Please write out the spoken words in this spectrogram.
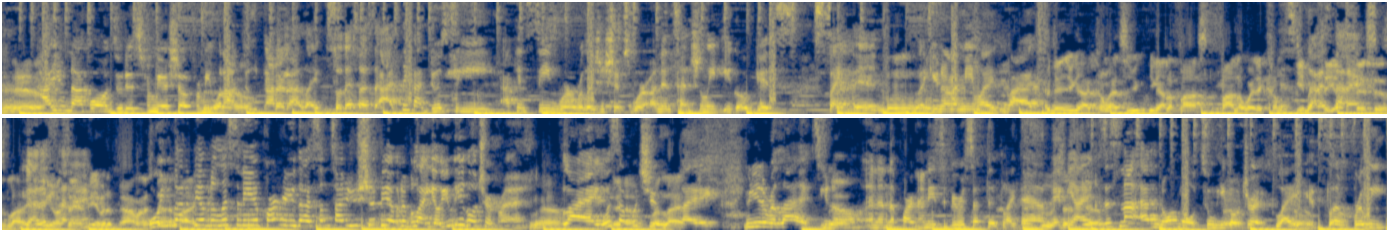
Yeah. How you not going to do this for me or show for me when I do da da da? Like, so that's what I said. I think I do see, I can see where relationships where unintentionally ego gets psyched in. Mhm. Like, you know what I mean? Like, by But then you gotta come at you. You gotta find find a way to come It's- get back to your senses. Like You gotta you know what I'm saying, be able to balance. Or you that. gotta like, be able to listen to your partner. You got sometimes you should be able to be like, yo, you ego tripping. Yeah. Like, what's Yeah, up with you? relax. Like, you need to relax, you know. And then the partner needs to be receptive. Like, damn, Be maybe I yeah. because it's not abnormal to ego Yeah. trip. Like, Yeah. it's a really,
